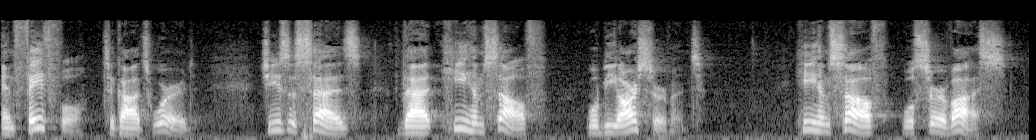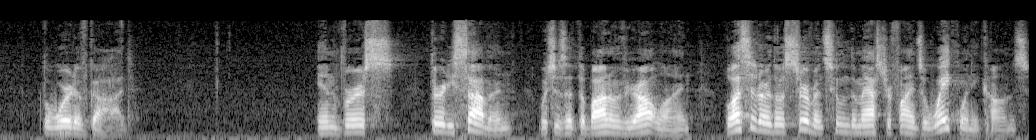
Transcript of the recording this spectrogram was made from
and faithful to God's word, Jesus says that he himself will be our servant. He himself will serve us the word of God. In verse 37, which is at the bottom of your outline, blessed are those servants whom the master finds awake when he comes.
